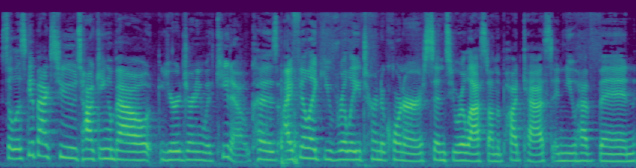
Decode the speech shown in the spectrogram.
So let's get back to talking about your journey with keto because I feel like you've really turned a corner since you were last on the podcast, and you have been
